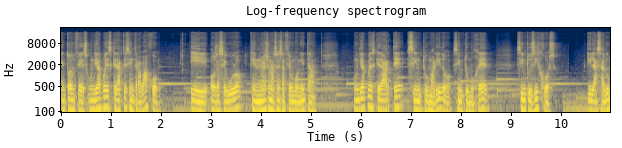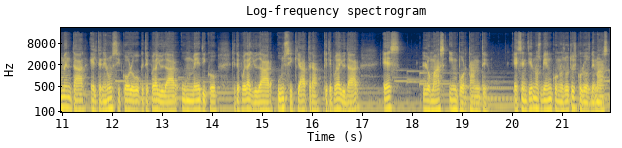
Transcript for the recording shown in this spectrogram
Entonces, un día puedes quedarte sin trabajo y os aseguro que no es una sensación bonita. Un día puedes quedarte sin tu marido, sin tu mujer, sin tus hijos. Y la salud mental, el tener un psicólogo que te pueda ayudar, un médico que te pueda ayudar, un psiquiatra que te pueda ayudar, es lo más importante. El sentirnos bien con nosotros y con los demás.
